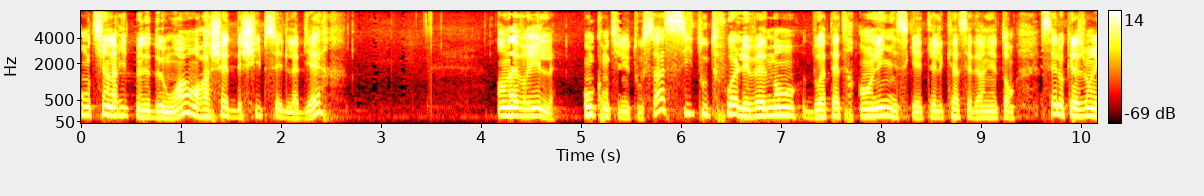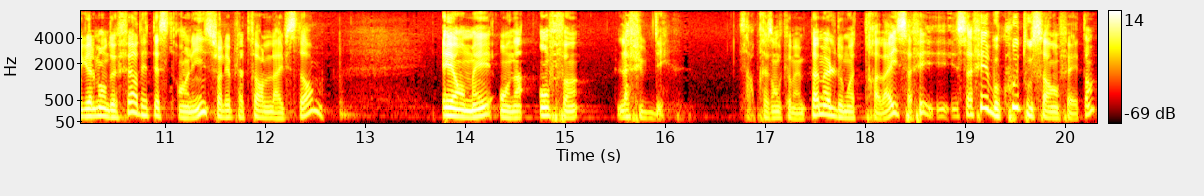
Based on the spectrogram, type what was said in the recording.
On tient le rythme des deux mois, on rachète des chips et de la bière. En avril, on continue tout ça. Si toutefois l'événement doit être en ligne, ce qui a été le cas ces derniers temps, c'est l'occasion également de faire des tests en ligne sur les plateformes Livestorm. Et en mai, on a enfin la FUBD. Ça représente quand même pas mal de mois de travail. Ça fait, ça fait beaucoup tout ça en fait. Hein.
